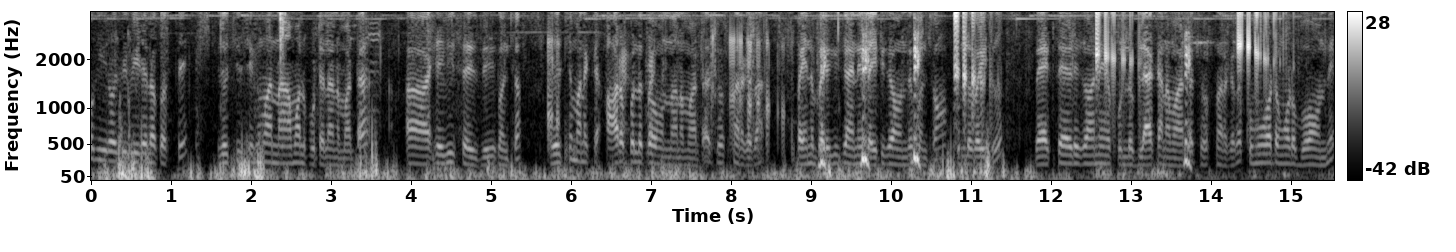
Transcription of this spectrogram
ఓకే ఈరోజు వీడియోలోకి వస్తే ఇది వచ్చి సినిమా నామాల పుట్టలు అనమాట హెవీ సైజ్ది కొంచెం. ఇది వచ్చి మనకి ఆరు పుల్లతో ఉందన్నమాట. చూస్తున్నారు కదా? పైన బరిగి కానీ లైట్గా ఉంది కొంచెం. Full white. బ్యాక్ సైడ్ కానీ ఫుల్ బ్లాక్ అన్నమాట. చూస్తున్నారు కదా కుమ్మవటం కూడా బాగుంది.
